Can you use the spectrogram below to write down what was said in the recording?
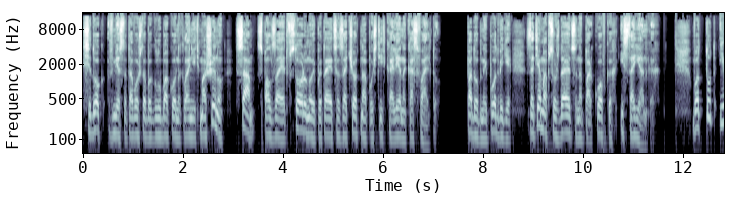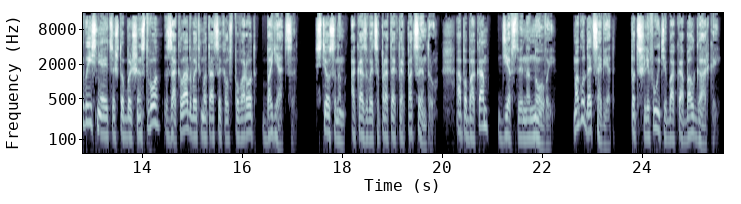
Седок, вместо того, чтобы глубоко наклонить машину, сам сползает в сторону и пытается зачетно опустить колено к асфальту. Подобные подвиги затем обсуждаются на парковках и стоянках. Вот тут и выясняется, что большинство закладывать мотоцикл в поворот боятся. Стесанным оказывается протектор по центру, а по бокам девственно новый. Могу дать совет. Подшлифуйте бока болгаркой.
